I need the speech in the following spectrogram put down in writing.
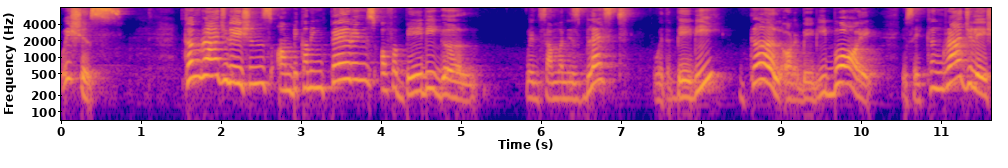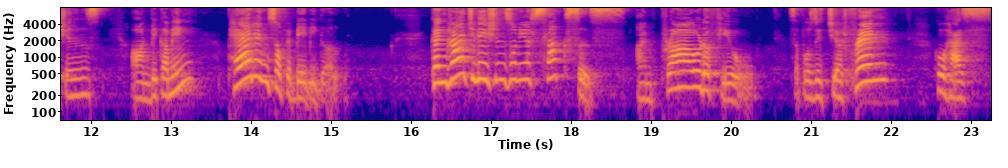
wishes. Congratulations on becoming parents of a baby girl. When someone is blessed with a baby girl or a baby boy, you say congratulations on becoming parents of a baby girl. Congratulations on your success. I'm proud of you. Suppose it's your friend who has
